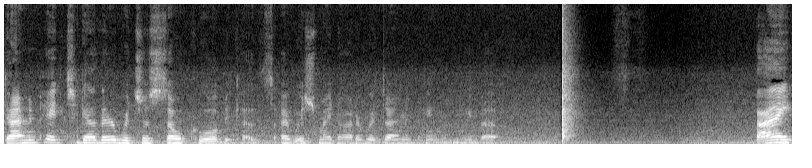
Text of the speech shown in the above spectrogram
diamond paint together, which is so cool because I wish my daughter would diamond paint with me, but bye.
